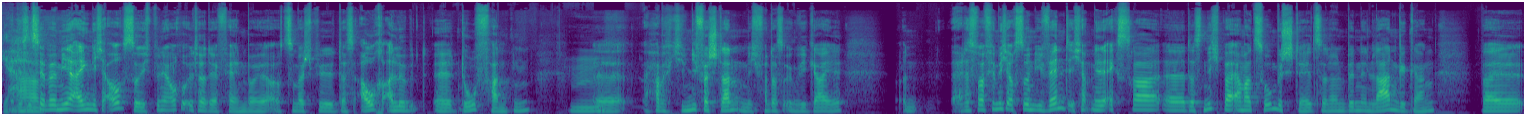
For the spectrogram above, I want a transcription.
ja, Das ist ja bei mir eigentlich auch so. Ich bin ja auch ultra der Fanboy. Auch zum Beispiel, dass auch alle äh, doof fanden, hm, äh, habe ich nie verstanden. Ich fand das irgendwie geil. Und äh, das war für mich auch so ein Event. Ich habe mir extra äh, das nicht bei Amazon bestellt, sondern bin in den Laden gegangen, weil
